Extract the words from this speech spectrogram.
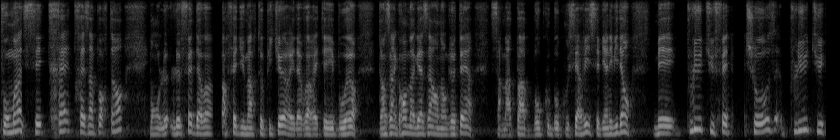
Pour moi, c'est très, très important. Bon, le, fait d'avoir fait du marteau-piqueur et d'avoir été éboueur dans un grand magasin en Angleterre, ça m'a pas beaucoup, beaucoup servi, c'est bien évident. Mais plus tu fais de choses, plus tu.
